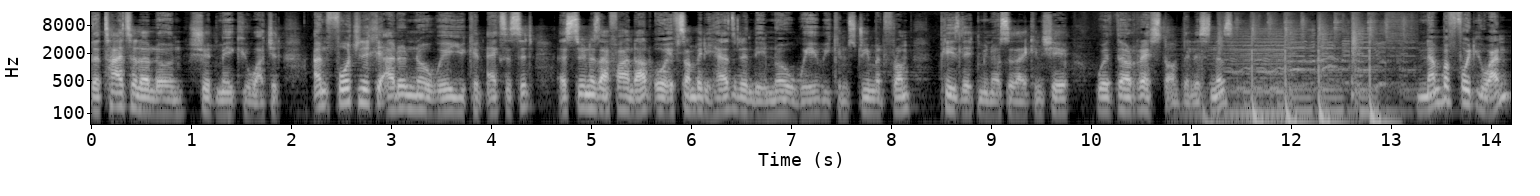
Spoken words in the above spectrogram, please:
The title alone should make you watch it. Unfortunately, I don't know where you can access it. As soon as I find out, or if somebody has it and they know where we can stream it from, please let me know so that I can share with the rest of the listeners. Number 41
